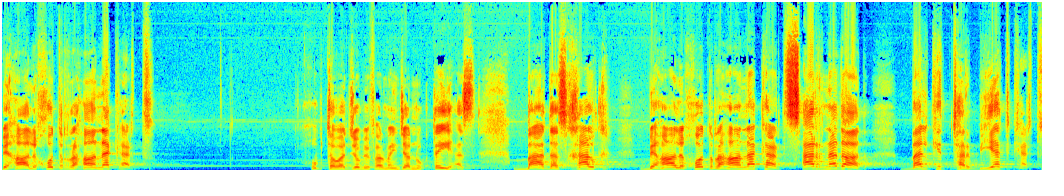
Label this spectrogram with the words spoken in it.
به حال خود رها نکرد خوب توجه بفرما اینجا نکته ای هست. بعد از خلق به حال خود رها نکرد سر نداد بلکه تربیت کرد.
